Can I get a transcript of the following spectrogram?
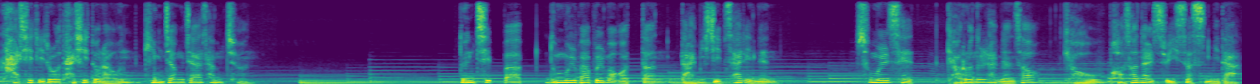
가시리로 다시 돌아온 김정자 삼촌. 눈칫밥, 눈물밥을 먹었던 남이 집 살이는 23 결혼을 하면서 겨우 벗어날 수 있었습니다.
